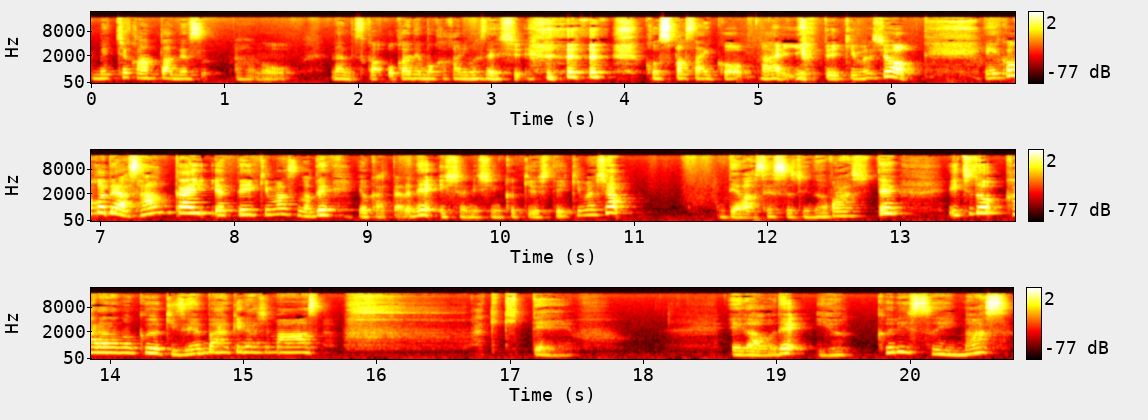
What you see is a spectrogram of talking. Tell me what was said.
めっちゃ簡単です。あの、何ですか？お金もかかりませんし。コスパ最高。はい。やっていきましょう、えー、ここでは3回やっていきますのでよかったらね一緒に深呼吸していきましょう。では背筋伸ばして一度体の空気全部吐き出します。吐き切って。笑顔でゆっくり吸います。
